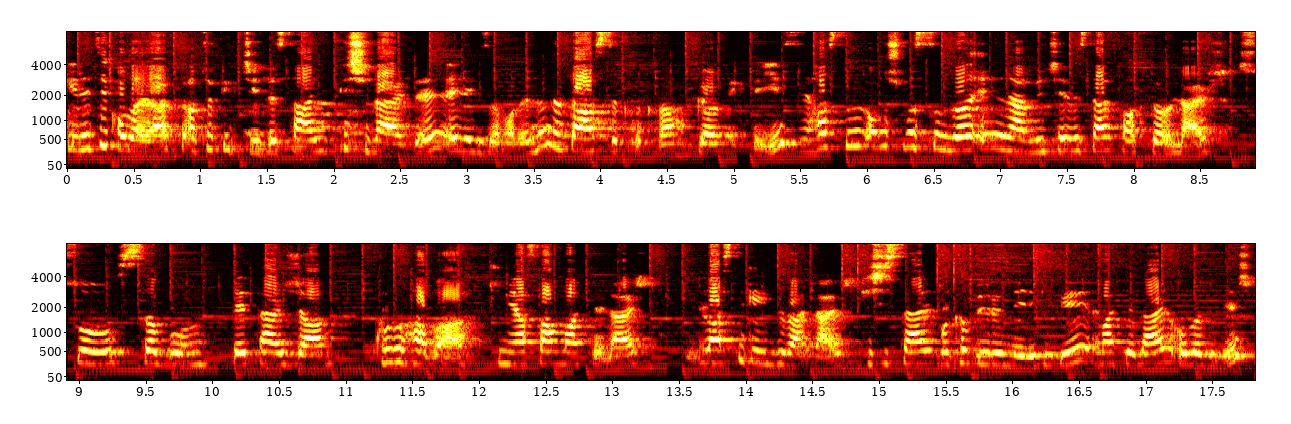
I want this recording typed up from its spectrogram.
Genetik olarak atopik cilde sahip kişilerde el egzamalarını daha sıklıkla görmekteyiz. Hastalığın oluşmasında en önemli çevresel faktörler su, sabun, deterjan, kuru hava, kimyasal maddeler, plastik eldivenler, kişisel bakım ürünleri gibi maddeler olabilir.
